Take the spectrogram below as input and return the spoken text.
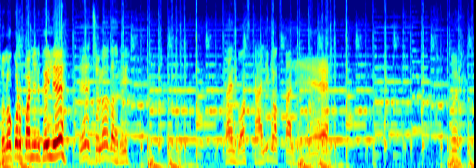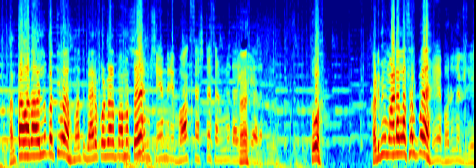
ಚಲೋ ಕೊಡಪ್ಪ ನಿನ್ನ ಕೈಲಿ. ಏ ಚಲೋ ಅದಾವ್ರಿ ತಾಯಿಲ್ ಬಾಕ್ಸ್ ಖಾಲಿ ಬಾಕ್ಸ್ ತಾಲಿ. ಅಂತಾವ ಅದಾವ ಬತ್ತೀವ? ಮತ್ತೆ ಬೇರೆ ಕೊಡ್ಬೇಡಪ್ಪ ಮತ್ತೆ. ಸೇಮ್ ಸೇಮ್ ರೀ ಬಾಕ್ಸ್ ಅಷ್ಟೇ ಸಣ್ಣದಾಗಿ ಅದ. ತೋ ಕಡಿಮೆ ಮಾಡಲ್ಲ ಸ್ವಲ್ಪ. ಏ ಬರುದಿಲ್ರಿ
